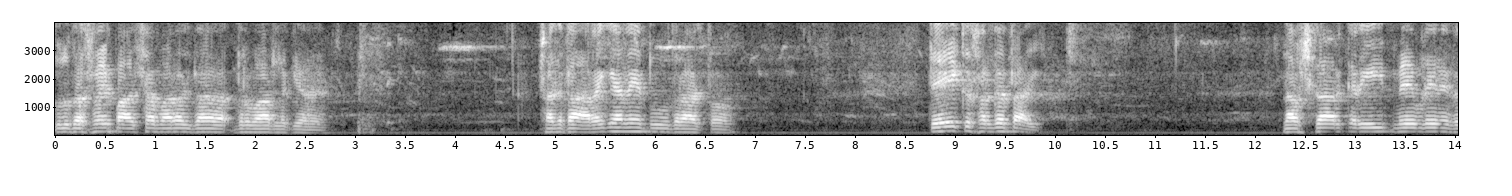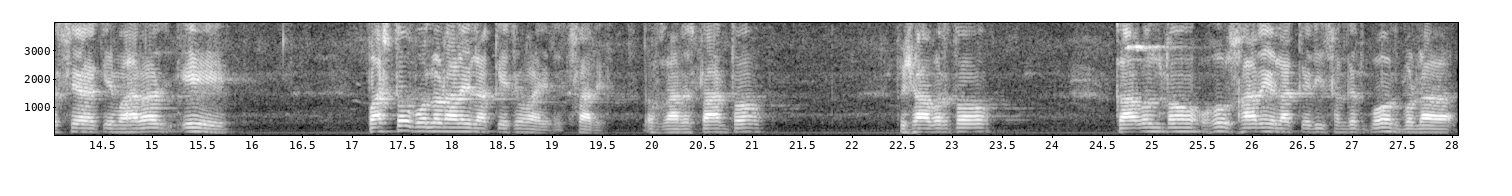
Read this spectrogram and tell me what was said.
ਗੁਰੂ ਦਸਵੇਂ ਪਾਤਸ਼ਾਹ ਮਹਾਰਾਜ ਦਾ ਦਰਬਾਰ ਲੱਗਿਆ ਹੈ ਸੰਗਤਾਂ ਆ ਰਹੀਆਂ ਨੇ ਦੂਰ ਦਰਾਜ ਤੋਂ। ਤੇ ਇੱਕ ਸੰਗਤ ਆਈ। ਨਮਸਕਾਰ ਕਰੀ। ਮੇਵੜੇ ਨੇ ਦੱਸਿਆ ਕਿ ਮਹਾਰਾਜ, ਇਹ ਪਸ਼ਤੋ ਬੋਲਣ ਵਾਲੇ ਇਲਾਕੇ ਚੋਂ ਆਏ ਨੇ ਸਾਰੇ। ਅਫਗਾਨਿਸਤਾਨ ਤੋਂ, ਪਿਸ਼ਾਵਰ ਤੋਂ, ਕਾਬਲ ਤੋਂ ਉਹ ਸਾਰੇ ਇਲਾਕੇ ਦੀ ਸੰਗਤ ਬਹੁਤ ਵੱਡਾ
